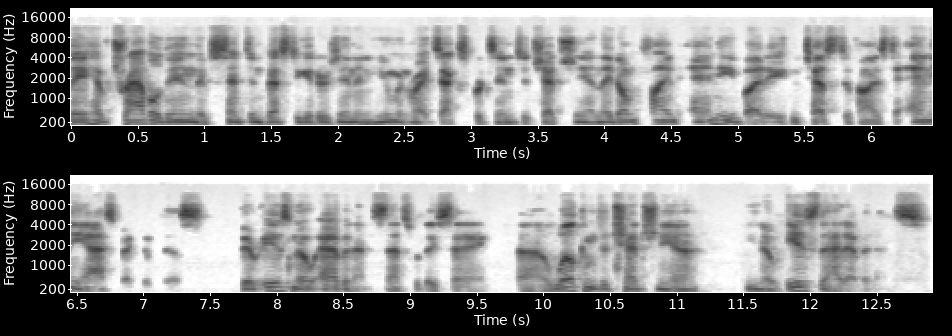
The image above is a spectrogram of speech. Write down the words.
they have traveled in, they've sent investigators in and human rights experts into Chechnya, and they don't find anybody who testifies to any aspect of this. There is no evidence. That's what they say. Uh, welcome to Chechnya. You know, is that evidence?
